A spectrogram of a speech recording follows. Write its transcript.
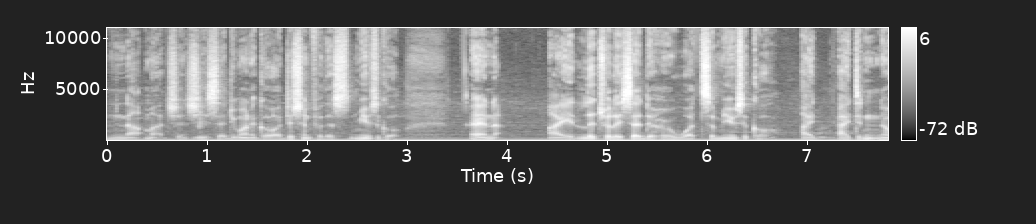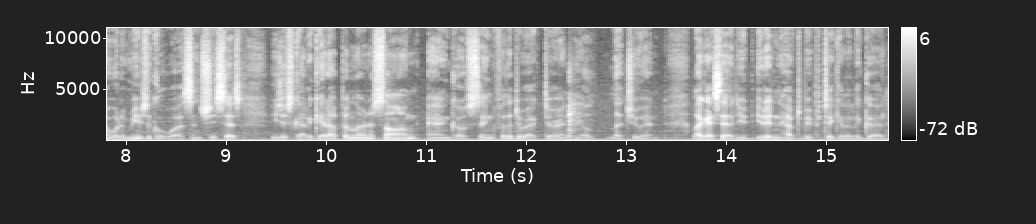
"Not much." And she mm. said, "Do you want to go audition for this musical?" And I literally said to her, What's a musical? I, I didn't know what a musical was. And she says, You just got to get up and learn a song and go sing for the director, and he'll let you in. Like I said, you, you didn't have to be particularly good.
